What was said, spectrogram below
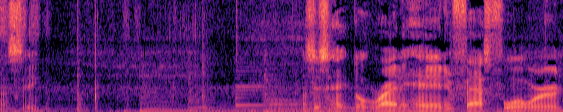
Let's see. Let's just head, go right ahead and fast forward.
